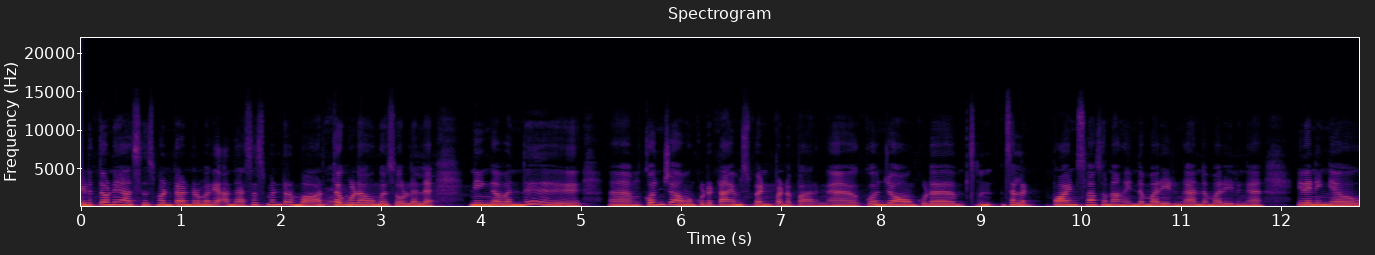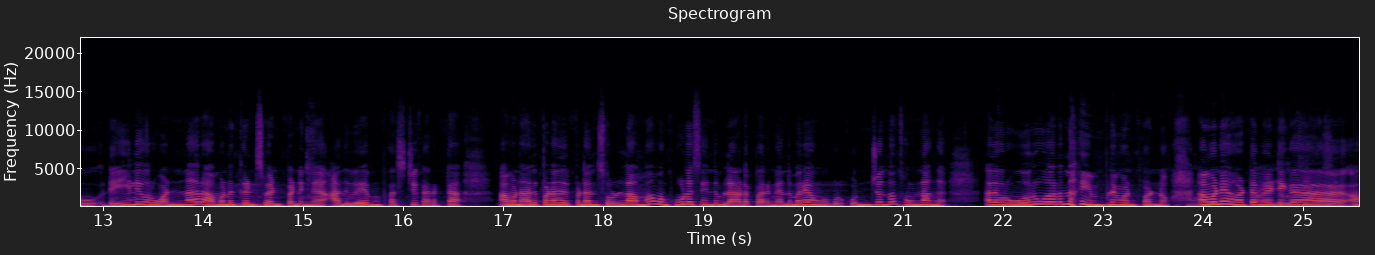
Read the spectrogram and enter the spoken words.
எடுத்தோடனே அசஸ்மெண்ட்டான்ற மாதிரி அந்த அசஸ்மெண்ட்ற வார்த்தை கூட அவங்க சொல்லலை. நீங்கள் வந்து கொஞ்சம் அவங்க கூட டைம் ஸ்பெண்ட் பண்ண பாருங்கள் கொஞ்சம் அவங்க கூட சில பாயிண்ட்ஸ்லாம் சொன்னாங்க இந்த மாதிரி இருங்க அந்த மாதிரி இருங்க. இதை நீங்கள் டெய்லி ஒரு ஒன் ஹவர் அவனுக்குன்னு ஸ்பெண்ட் பண்ணுங்கள் அதுவே ஃபஸ்ட்டு கரெக்டாக அவன் அது பண்ணது இது பண்ணதுன்னு சொல்லாமல் அவன் கூட சேர்ந்து விளையாட பாருங்கள் அந்த மாதிரி அவங்க கொஞ்சம் தான் சொன்னாங்க. அது ஒரு ஒரு வாரம் தான் இம்ப்ளிமெண்ட் பண்ணோம். அவனே ஆட்டோமேட்டிக்காக ஆ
